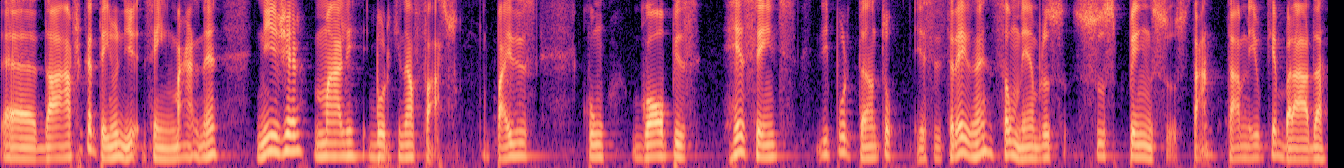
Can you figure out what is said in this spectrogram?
é, da África tem o sem mar, né? Níger, Mali e Burkina Faso. Países com golpes recentes e, portanto, esses três, né, são membros suspensos, tá? Tá meio quebrada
